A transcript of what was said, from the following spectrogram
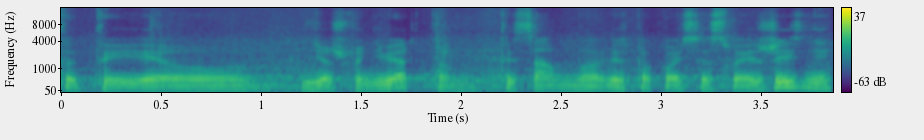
ты, ты э, идешь в универ, там, ты сам э, беспокоишься о своей жизни,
